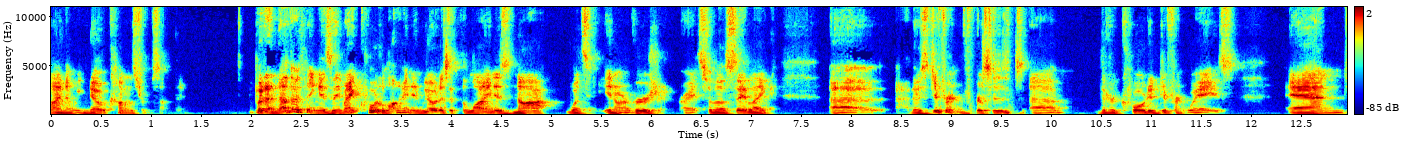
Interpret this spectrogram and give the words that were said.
line that we know comes from something. But another thing is they might quote a line and notice that the line is not what's in our version, right? So they'll say like, uh, there's different verses uh, that are quoted different ways, and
